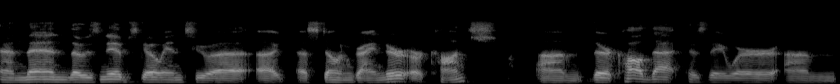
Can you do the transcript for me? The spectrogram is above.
and then those nibs go into a, a, a stone grinder or conch. Um, they're called that because they were um,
